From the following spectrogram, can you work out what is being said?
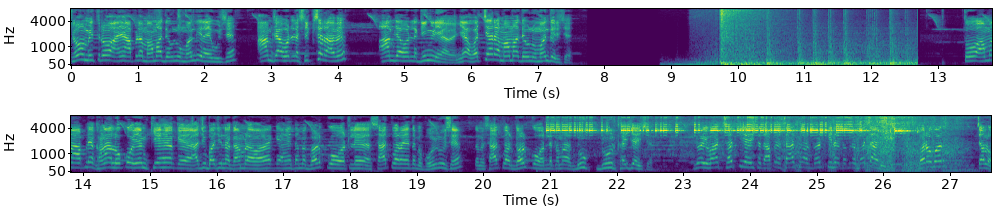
જો મિત્રો, અહીંયા આપણે મામાદેવનું મંદિર આવ્યું છે. આમ જાઓ એટલે શિક્ષર આવે, આમ જાઓ એટલે ગીંગણી આવે. ત્યાં વચ્ચારે મામાદેવનું મંદિર છે. તો આમાં આપણે ઘણા લોકો એમ કહે છે કે આજુબાજુના ગામડાવાળા કે અહીંયા તમે ગળકો એટલે સાત વાર અહીંયા તમે ભોયરું છે. તમે સાત વાર ગળકો એટલે તમારા દુઃખ દૂર થઈ જાય છે. જો એ વાત સત્ય હશે તો આપણે સાત વાર ગળકીને તમને બતાવી બરોબર? ચાલો.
